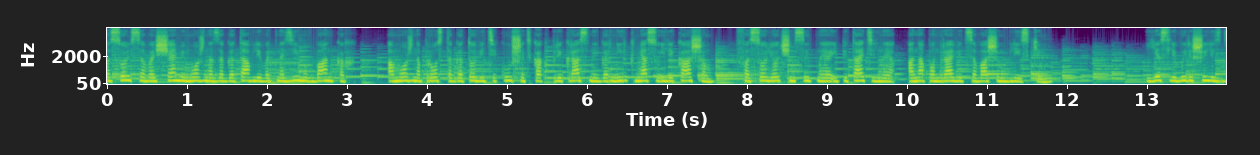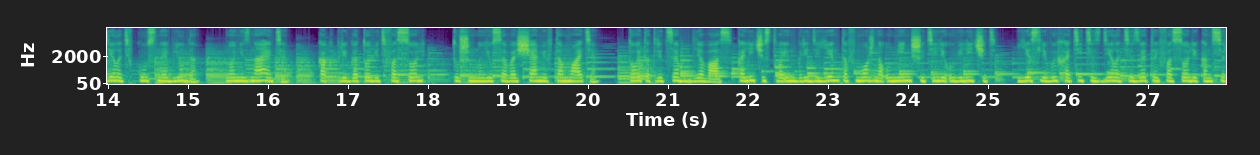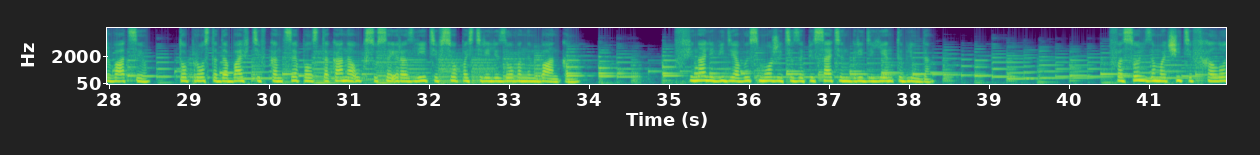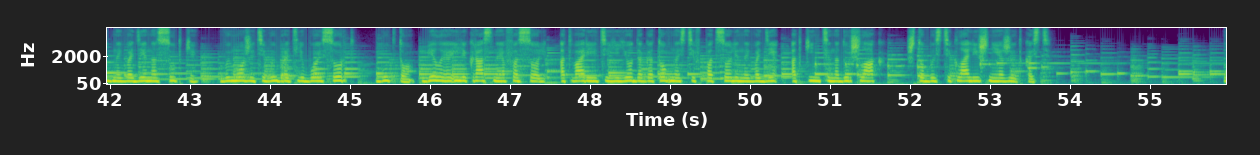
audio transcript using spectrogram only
Фасоль с овощами можно заготавливать на зиму в банках, а можно просто готовить и кушать как прекрасный гарнир к мясу или кашам. Фасоль очень сытная и питательная, она понравится вашим близким. Если вы решили сделать вкусное блюдо, но не знаете, как приготовить фасоль, тушеную с овощами в томате, то этот рецепт для вас. Количество ингредиентов можно уменьшить или увеличить, если вы хотите сделать из этой фасоли консервацию, то просто добавьте в конце полстакана уксуса и разлейте все по стерилизованным банкам. В финале видео вы сможете записать ингредиенты блюда. Фасоль замочите в холодной воде на сутки, вы можете выбрать любой сорт, будь то белая или красная фасоль, отварите ее до готовности в подсоленной воде, откиньте на дуршлаг, чтобы стекла лишняя жидкость.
